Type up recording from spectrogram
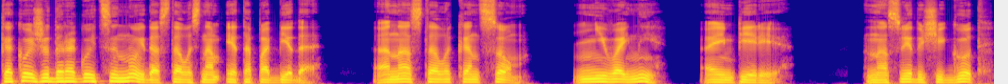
какой же дорогой ценой досталась нам эта победа? Она стала концом не войны, а империи. На следующий год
